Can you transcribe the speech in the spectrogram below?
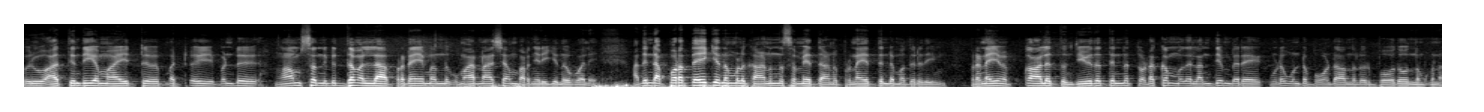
ഒരു ആത്യന്തികമായിട്ട് മറ്റ് പണ്ട് മാംസനിബിദ്ധമല്ല പ്രണയമെന്ന് കുമാരനാശാൻ പറഞ്ഞിരിക്കുന്നത് പോലെ. അതിന്റെ അപ്പുറത്തേക്ക് നമ്മൾ കാണുന്ന സമയത്താണ് പ്രണയത്തിന്റെ മധുരതയും പ്രണയം എക്കാലത്തും ജീവിതത്തിന്റെ തുടക്കം മുതൽ അന്ത്യം വരെ കൂടെ കൊണ്ടുപോകേണ്ട എന്നുള്ളൊരു ബോധവും നമുക്കുണ്ട്.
